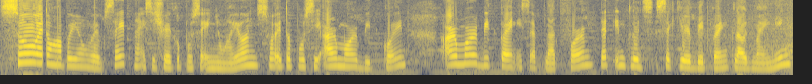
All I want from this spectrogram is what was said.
So, ito nga po yung website na isi-share ko po sa inyo ngayon. So, ito po si Armor Bitcoin. Armor Bitcoin is a platform that includes secure Bitcoin cloud mining.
